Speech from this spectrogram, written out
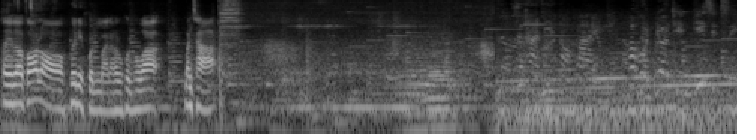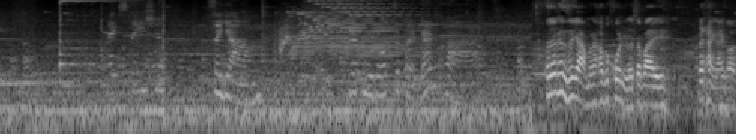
ตอนนี้เราก็รอเพื่อนอีกคนมานะครับทุกคนเพราะว่ามันช้า สถานีต่อไปพหลโยธิน 24 Next station สยาม ประตูรถจะเปิดด้านขวา เราจะถึงสยามแล้วนะครับทุกคนเดี๋ยวเราจะไปไปถ่ายงานก่อน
